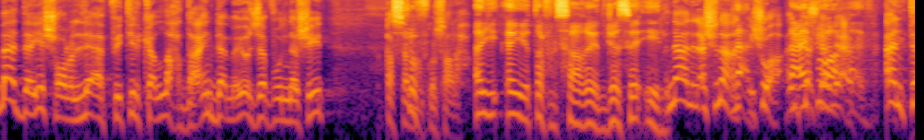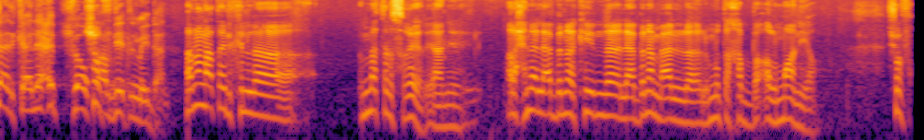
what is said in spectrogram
ماذا يشعر اللاعب في تلك اللحظة عندما يعزف النشيد؟ قسما صراحة. اي أي طفل صغير جزائري. لا لا نعيشوها لا، أنت. كلاعب أنت كلاعب فوق. أرضية الميدان. أنا نعطي لك مثل صغير يعني رحنا لعبنا كي لعبنا مع المنتخب ألمانيا. شوف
